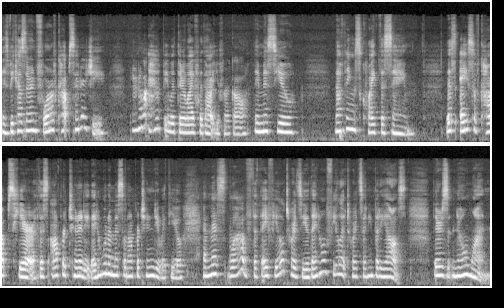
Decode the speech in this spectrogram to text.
is because they're in Four of Cups energy. They're not happy with their life without you, Virgo. They miss you. Nothing's quite the same. This Ace of Cups here, this opportunity, they don't want to miss an opportunity with you. And this love that they feel towards you, they don't feel it towards anybody else. There's no one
